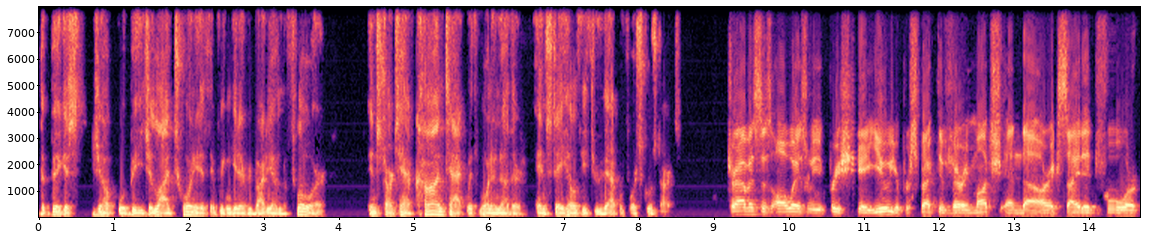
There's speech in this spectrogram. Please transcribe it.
the biggest jump will be July 20th if we can get everybody on the floor and start to have contact with one another and stay healthy through that before school starts. Travis, as always, we appreciate you, your perspective very much, and uh, are excited for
